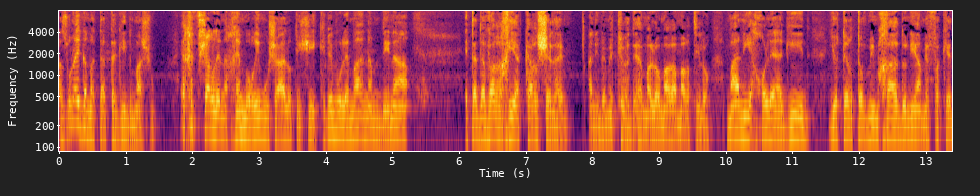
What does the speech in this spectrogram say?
אז אולי גם אתה תגיד משהו. איך אפשר לנחם הורים, הוא שאל אותי, שהקריבו למען המדינה את הדבר הכי יקר שלהם? אני באמת לא יודע מה לומר, אמרתי לו. מה אני יכול להגיד יותר טוב ממך, אדוני המפקד?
